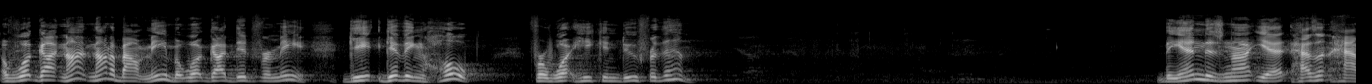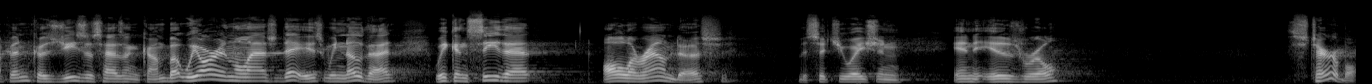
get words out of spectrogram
of what God, not, not about me, but what God did for me, G- giving hope for what he can do for them. The end is not yet, hasn't happened because Jesus hasn't come, but we are in the last days. We know that. We can see that all around us. The situation in Israel. It's terrible.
